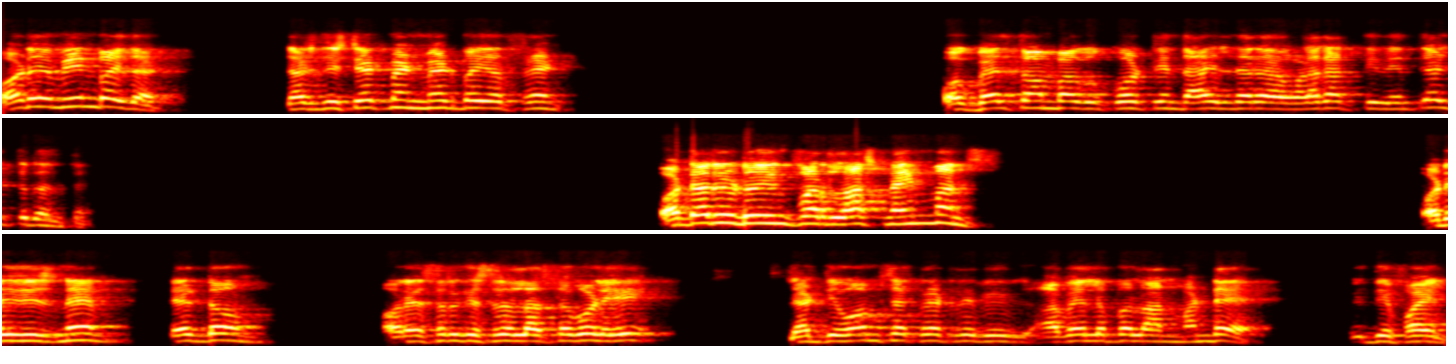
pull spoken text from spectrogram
What you mean by that that the statement made by your friend ಹೋಗಿ ಬೇಲ್ ತಗೊಂಬಾಗು ಕೋರ್ಟಿಂದ ಇಲ್ದಾರೆ ಒಳಗಾಗ್ತೀವಿ ಅಂತ ಹೇಳ್ತೀರಂತೆ. What are you doing for last nine months what is his name take down ಅವ್ರ ಹೆಸರು ಗಿಸ್ರೆಲ್ಲ ತಗೊಳ್ಳಿ. Let the home secretary available on Monday with the file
